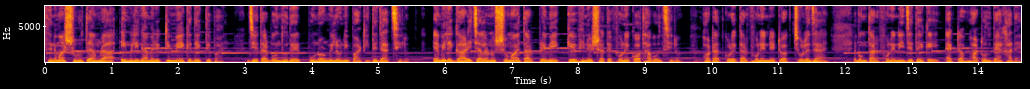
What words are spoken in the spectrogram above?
সিনেমার শুরুতে আমরা এমিলি নামের একটি মেয়েকে দেখতে পাই, যে তার বন্ধুদের পুনর্মিলনী পার্টিতে যাচ্ছিল। এমিলি গাড়ি চালানোর সময় তার প্রেমিক কেভিনের সাথে ফোনে কথা বলছিল। হঠাৎ করে তার ফোনে নেটওয়ার্ক চলে যায় এবং তার ফোনে নিজে থেকেই একটা ফাটল দেখা দেয়।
